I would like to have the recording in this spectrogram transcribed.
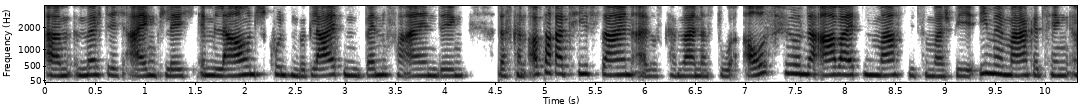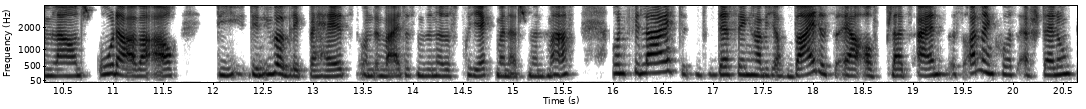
ähm, möchte ich eigentlich im Lounge Kunden begleiten, wenn du vor allen Dingen, das kann operativ sein, also es kann sein, dass du ausführende Arbeiten machst, wie zum Beispiel E-Mail-Marketing im Lounge oder aber auch die den Überblick behältst und im weitesten Sinne das Projektmanagement machst. Und vielleicht, deswegen habe ich auch beides eher auf Platz eins, ist Online-Kurserstellung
